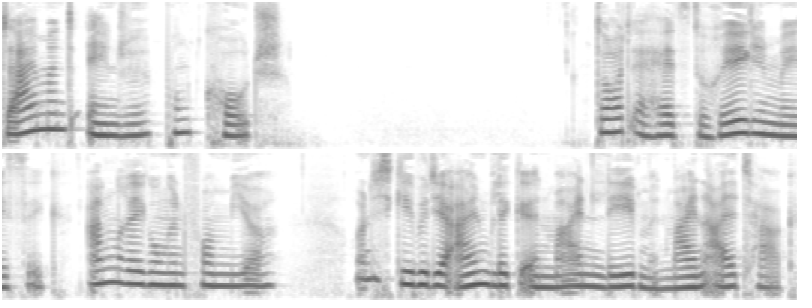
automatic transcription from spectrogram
diamondangel.coach. Dort erhältst du regelmäßig Anregungen von mir und ich gebe dir Einblicke in mein Leben, in meinen Alltag.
